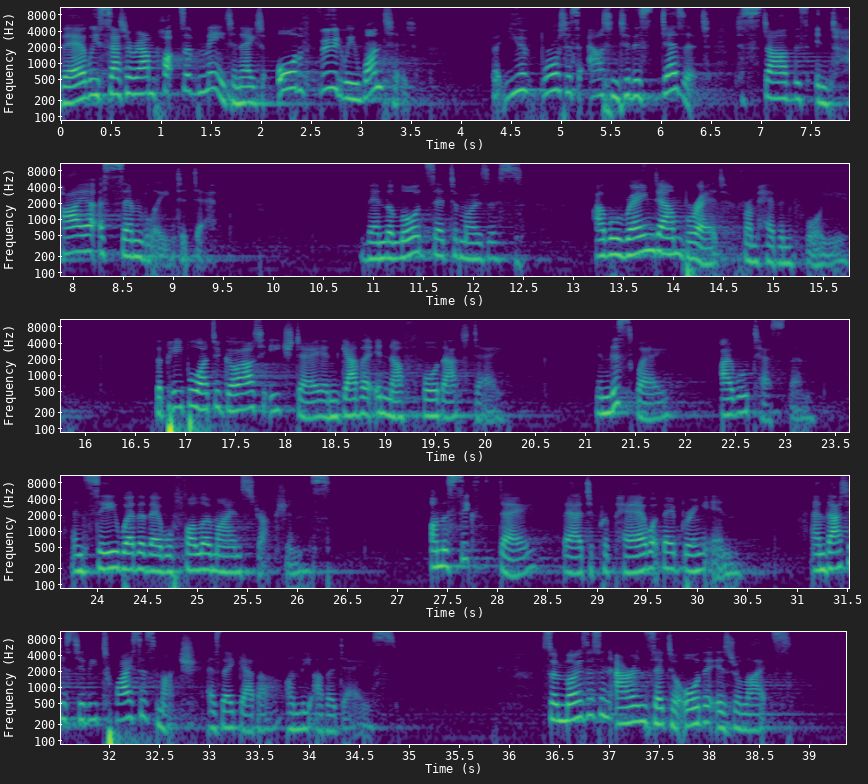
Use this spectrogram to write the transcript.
There we sat around pots of meat and ate all the food we wanted. But you have brought us out into this desert to starve this entire assembly to death. Then the Lord said to Moses, I will rain down bread from heaven for you. The people are to go out each day and gather enough for that day. In this way, I will test them and see whether they will follow my instructions. On the sixth day, they are to prepare what they bring in, and that is to be twice as much as they gather on the other days. So Moses and Aaron said to all the Israelites,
